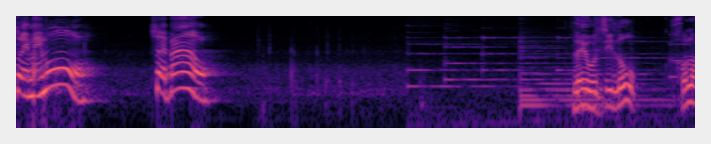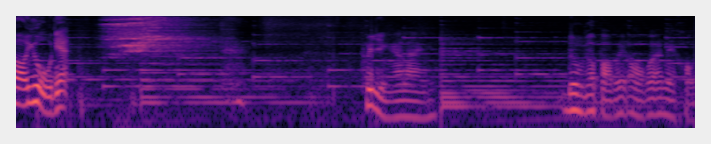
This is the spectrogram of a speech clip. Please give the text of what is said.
สวยไหมมูสวยเปล่า เร็วสิลูก เขารออยู่เนี่ย ผู้หญิงอะไร ดูกระเป๋าไม่ออกว่าอันไหนของ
